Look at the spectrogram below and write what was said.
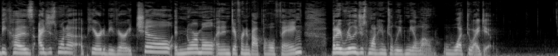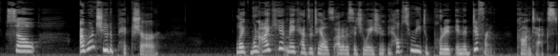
because I just want to appear to be very chill and normal and indifferent about the whole thing, but I really just want him to leave me alone. What do I do? So I want you to picture like when I can't make heads or tails out of a situation, it helps for me to put it in a different context.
